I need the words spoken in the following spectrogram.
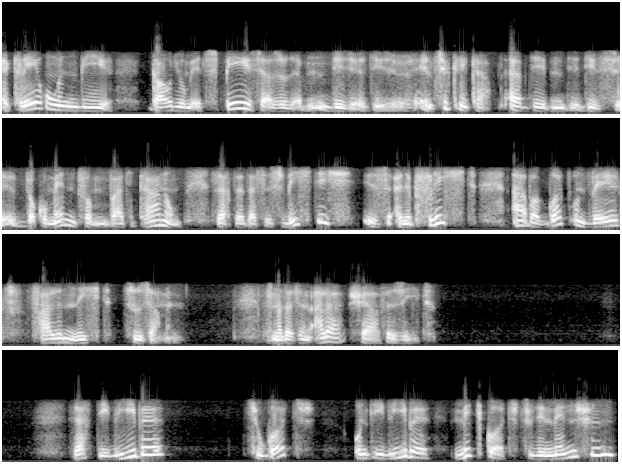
Erklärungen wie Gaudium et Spes, also ähm, diese, diese Enzyklika, äh, die, die, dieses äh, Dokument vom Vatikanum, sagt er, das ist wichtig, ist eine Pflicht, aber Gott und Welt fallen nicht zusammen. Dass man das in aller Schärfe sieht. Sagt die Liebe zu Gott und die Liebe mit Gott zu den Menschen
